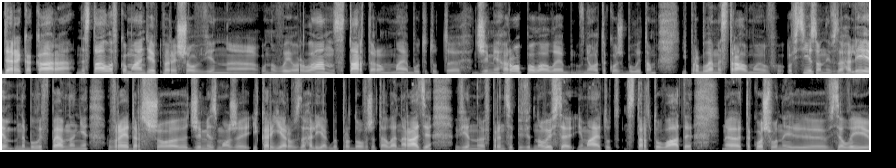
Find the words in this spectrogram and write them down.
Дерека Кара не стало в команді. Перейшов він е, у Новий Орлеан. Стартером має бути тут е, Джиммі Гарополло, але в нього також були там і проблеми з травмою в офсізон, і взагалі не були впевнені в Рейдерс, що Джиммі зможе і кар'єру взагалі якби продовжити. Але наразі він, в принципі, відновився і має тут стартувати. Е, також вони взяли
